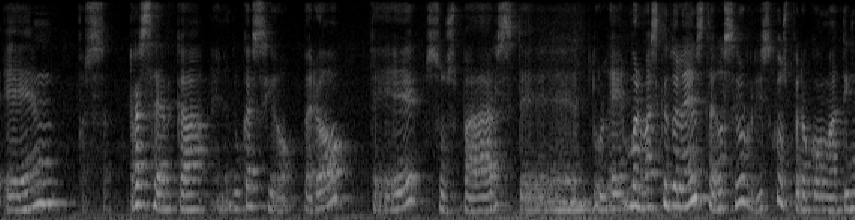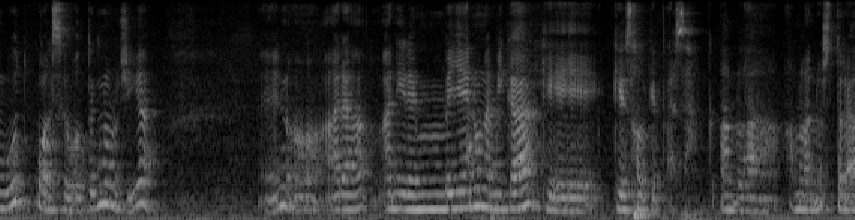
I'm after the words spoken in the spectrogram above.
en pues, recerca, en educació, però té sus parts, té dolent, bueno, més que dolents, té els seus riscos, però com ha tingut qualsevol tecnologia. Eh? No, ara anirem veient una mica què, què és el que passa amb la, amb la nostra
